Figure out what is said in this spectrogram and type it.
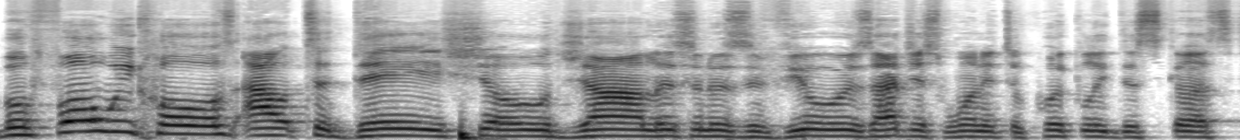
before we close out today's show, John, listeners, and viewers, I just wanted to quickly discuss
